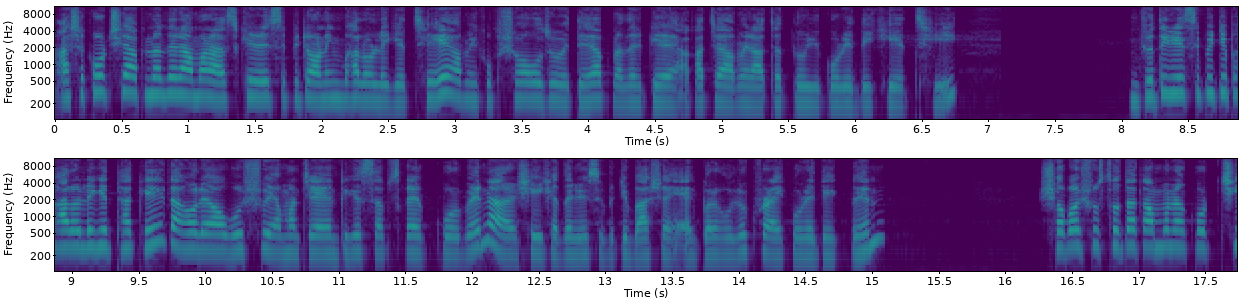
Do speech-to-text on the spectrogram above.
আশা করছি আপনাদের আমার আজকের রেসিপিটা অনেক ভালো লেগেছে। আমি খুব সহজ হইতে আপনাদেরকে কাঁচা আমের আচার তৈরি করে দেখিয়েছি। যদি রেসিপিটি ভালো লেগে থাকে, তাহলে অবশ্যই আমার চ্যানেলটিকে সাবস্ক্রাইব করবেন আর সেই সাথে রেসিপিটি বাসায় একবার হলেও ট্রাই করে দেখবেন। সবার সুস্থতা কামনা করছি।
